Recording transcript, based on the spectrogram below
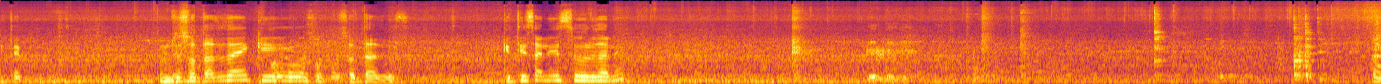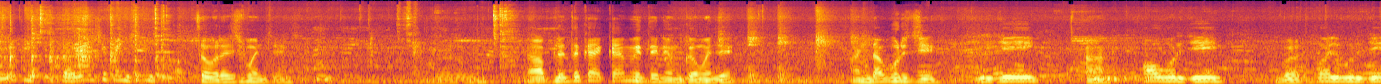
इथं. तुमचं स्वतःच आहे की होय, होय, स्वतःचं. किती साली सुरू झाले? चौऱ्याऐंशी पंच्याऐंशी. बरोबर. आपल्या इथं काय काय मिळते नेमकं? म्हणजे अंडा भुर्जी भुर्जी हां. पाव भुर्जी बरं. Boil bhurji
